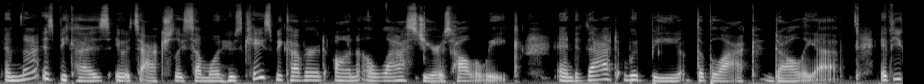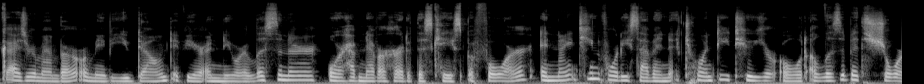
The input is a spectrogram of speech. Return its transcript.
and that is because it was actually someone whose case we covered on last year's Halloween, and that would be the Black Dahlia. If you guys remember, or maybe you don't, if you're a newer listener or have never heard of this case before, in 1947, 22 year old Elizabeth Short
